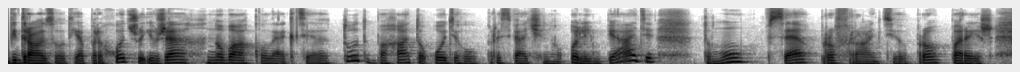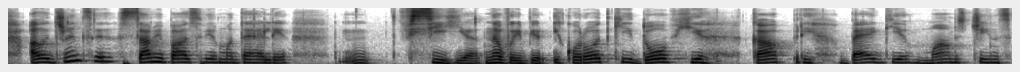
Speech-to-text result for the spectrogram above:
відразу от я переходжу і вже нова колекція. Тут багато одягу присвячено Олімпіаді, тому все про Францію, про Париж. Але джинси, самі базові моделі, всі є на вибір: і короткі, і довгі, капрі, бегі, мамс джинс.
